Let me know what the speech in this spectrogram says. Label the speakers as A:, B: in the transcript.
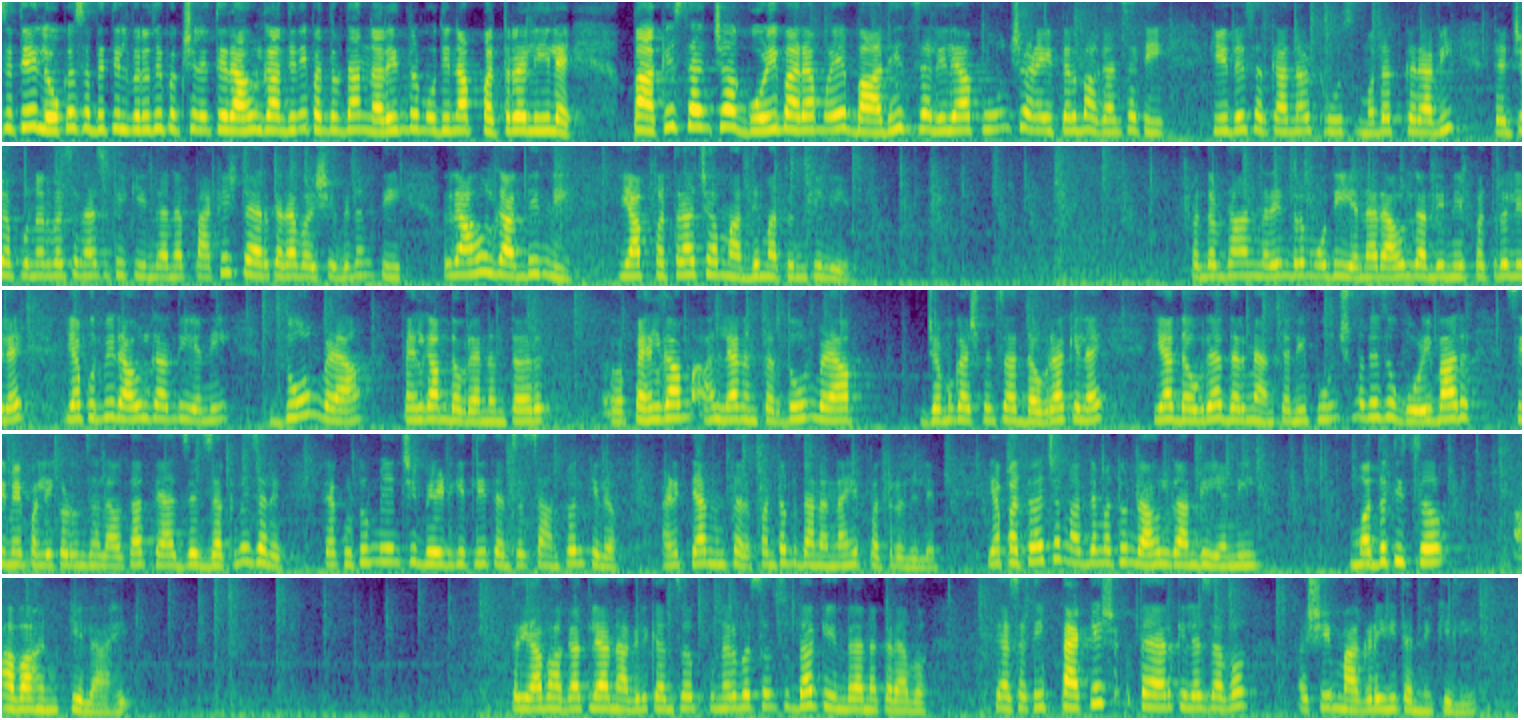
A: News येथे लोकसभेतील विरोधी पक्षनेते राहुल गांधींनी पंतप्रधान नरेंद्र मोदींना पत्र लिहिलंय. पाकिस्तानच्या गोळीबारामुळे बाधित झालेल्या पूंछ आणि इतर भागांसाठी केंद्र सरकारनं ठोस मदत करावी त्यांच्या पुनर्वसनासाठी केंद्रानं पॅकेज तयार करावं अशी विनंती राहुल गांधींनी या पत्राच्या माध्यमातून केली आहे. पंतप्रधान नरेंद्र मोदी यांना राहुल गांधींनी पत्र लिहिलंय. यापूर्वी राहुल गांधी यांनी दोन वेळा पहलगाम दौऱ्यानंतर पहलगाम हल्ल्यानंतर दोन वेळा जम्मू काश्मीरचा दौरा केला आहे या दौऱ्यादरम्यान त्यांनी पूंछमध्ये जो गोळीबार सीमेपलीकडून झाला होता त्यात जे जखमी झालेत त्या कुटुंबियांची भेट घेतली त्यांचं सांत्वन केलं आणि त्यानंतर पंतप्रधानांना हे पत्र लिहिले. या पत्राच्या माध्यमातून राहुल गांधी यांनी मदतीचं आवाहन केलं आहे. तर या भागातल्या नागरिकांचं पुनर्वसनसुद्धा केंद्रानं करावं. त्यासाठी पॅकेज तयार केलं जावं अशी मागणीही त्यांनी केली आहे.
